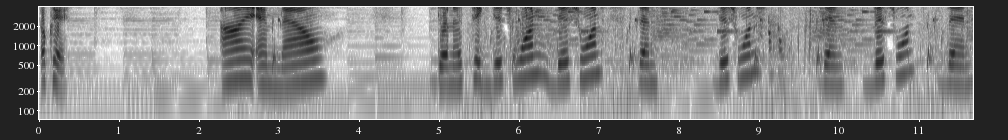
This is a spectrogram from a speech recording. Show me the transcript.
Okay. I am now gonna pick this one, this one, then this one, then this one, then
